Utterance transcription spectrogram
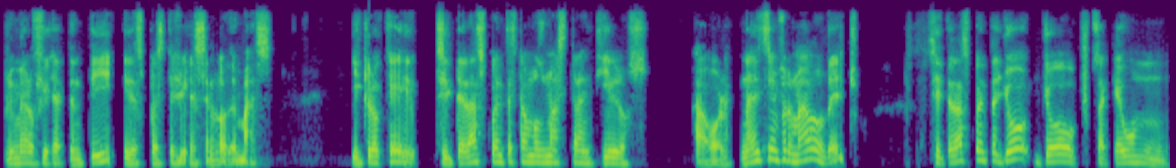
Primero fíjate en ti y después te fijas en lo demás. Y creo que si te das cuenta, estamos más tranquilos ahora. Nadie se ha enfermado, de hecho. Si te das cuenta, yo, yo saqué un,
